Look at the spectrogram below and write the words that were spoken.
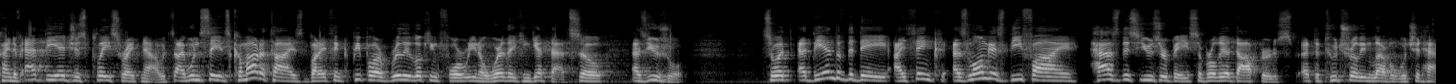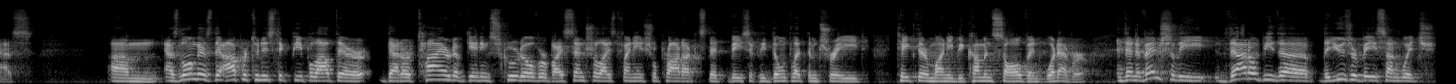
kind of at the edges place right now. It's I wouldn't say it's commoditized, but I think people are really looking for you know where they can get that. So as usual. So at, at the end of the day, I think as long as DeFi has this user base of early adopters at the 2 trillion level, which it has, um, as long as the opportunistic people out there that are tired of getting screwed over by centralized financial products that basically don't let them trade, take their money, become insolvent, whatever, and then eventually that'll be the, the user base on which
